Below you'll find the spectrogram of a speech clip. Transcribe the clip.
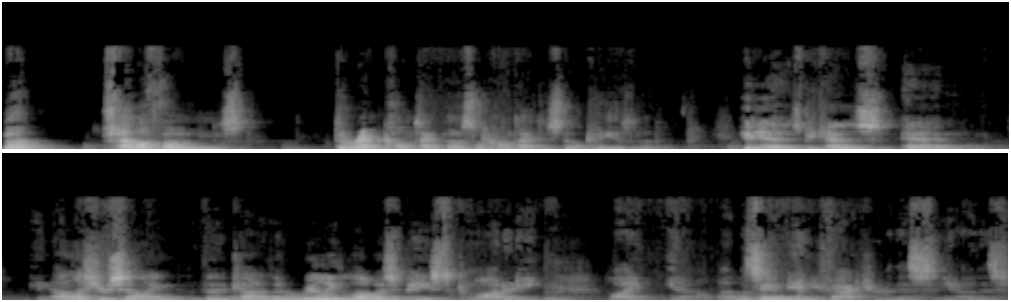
But telephones, direct contact, personal contact is still key, isn't it? It is because um, unless you're selling the kind of the really lowest based commodity, like you know, uh, let's say a manufacturer that's you know that's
